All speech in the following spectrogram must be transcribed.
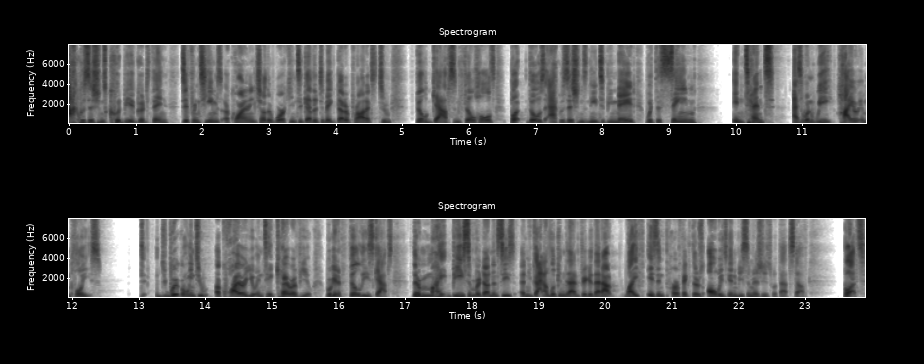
Acquisitions could be a good thing. Different teams acquiring each other, working together to make better products, to fill gaps and fill holes. But those acquisitions need to be made with the same intent as when we hire employees. We're going to acquire you and take care of you. We're going to fill these gaps. There might be some redundancies, and you got to look into that and figure that out. Life isn't perfect. There's always going to be some issues with that stuff. But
